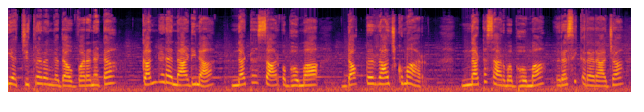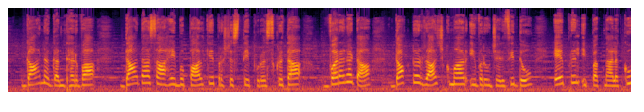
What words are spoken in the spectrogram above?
ಭಾರತೀಯ ಚಿತ್ರರಂಗದ ವರನಟ, ಕನ್ನಡ ನಾಡಿನ ನಟ ಸಾರ್ವಭೌಮ ಡಾಕ್ಟರ್ ರಾಜ್ಕುಮಾರ್. ನಟ ಸಾರ್ವಭೌಮ, ರಸಿಕರ ರಾಜ, ಗಾನ ಗಂಧರ್ವ, ದಾದಾ ಸಾಹೇಬ್ ಪಾಲ್ಕೆ ಪ್ರಶಸ್ತಿ ಪುರಸ್ಕೃತ ವರನಟ ಡಾಕ್ಟರ್ ರಾಜ್ಕುಮಾರ್ ಇವರು ಜನಿಸಿದ್ದು ಏಪ್ರಿಲ್ ಇಪ್ಪತ್ನಾಲ್ಕು,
